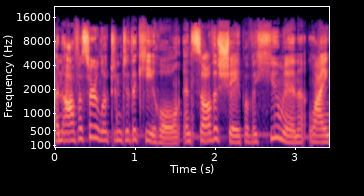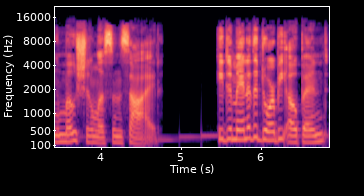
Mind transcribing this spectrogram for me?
An officer looked into the keyhole and saw the shape of a human lying motionless inside. He demanded the door be opened,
